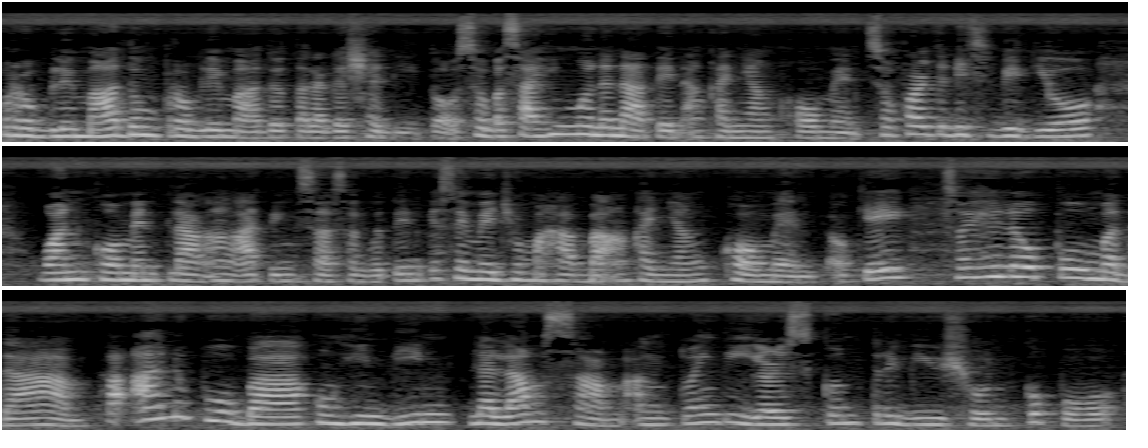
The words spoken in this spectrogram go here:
problemadong problemado talaga siya dito. So, basahin muna natin ang kanyang comment. So, for today's video, one comment lang ang ating sasagutin kasi medyo mahaba ang kanyang comment. Okay? So, hello po, madam. Paano po ba kung hindi nalamsam ang 20 years contribution ko po,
